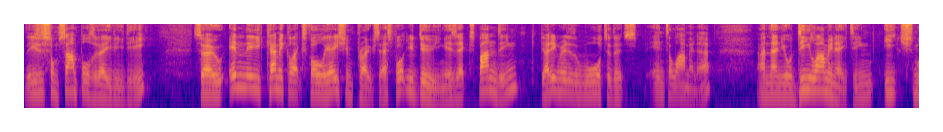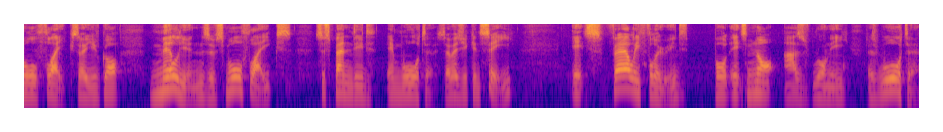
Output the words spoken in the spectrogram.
These are some samples of AVD. So in the chemical exfoliation process, what you're doing is expanding, getting rid of the water that's interlaminar, and then you're delaminating each small flake. So you've got millions of small flakes suspended in water. So as you can see, it's fairly fluid, but it's not as runny as water.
